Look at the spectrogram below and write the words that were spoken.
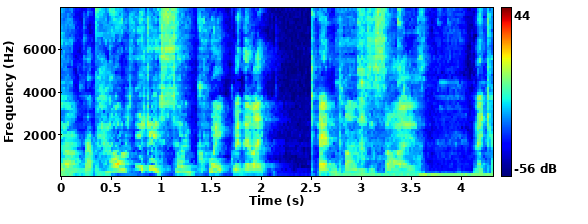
Going rap. How do they go so quick when they're like ten times the size? And they can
